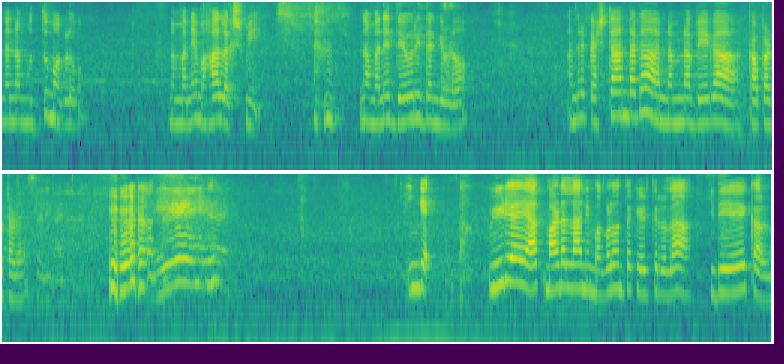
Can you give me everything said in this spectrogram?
ನನ್ನ ಮುದ್ದು ಮಗಳು. ನಮ್ಮನೆ ಮಹಾಲಕ್ಷ್ಮಿ. ನಮ್ಮನೆ ದೇವರಿದ್ದಂಗೆ ಇವಳು. ಅಂದರೆ ಕಷ್ಟ ಅಂದಾಗ ನಮ್ಮನ್ನ ಬೇಗ ಕಾಪಾಡ್ತಾಳೆ. ಹಿಂಗೆ ವಿಡಿಯೋ ಯಾಕೆ ಮಾಡಲ್ಲ ನಿಮ್ಮ ಮಗಳು ಅಂತ ಕೇಳ್ತಿರಲ್ಲ ಇದೇ ಕಾರಣ.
